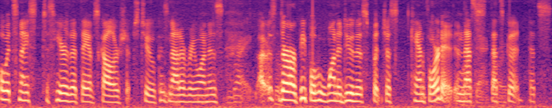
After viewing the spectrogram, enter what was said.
Oh, it's nice to hear that they have scholarships too, because not everyone is. Right. uh, There are people who want to do this but just can't afford it, and that's Exactly. that's good. That's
